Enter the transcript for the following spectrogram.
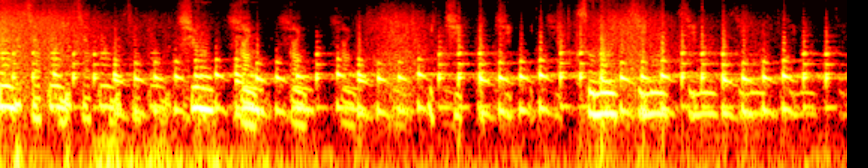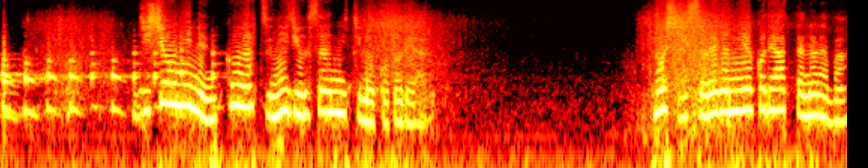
間時間瞬間間間一その一その一その一その一自称2年9月23日のことであるもしそれが都であったならば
